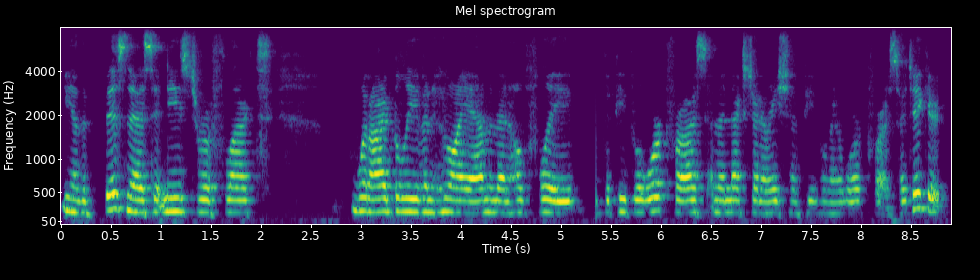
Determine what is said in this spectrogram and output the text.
you know the business, it needs to reflect what I believe in, who I am, and then hopefully the people who work for us and the next generation of people are going to work for us. So I take it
